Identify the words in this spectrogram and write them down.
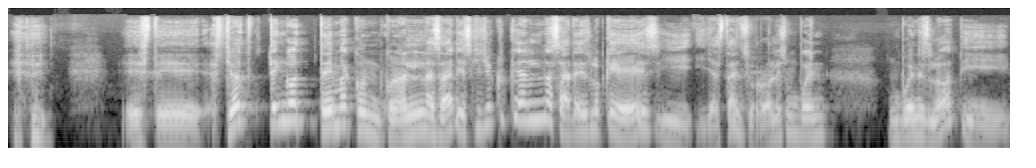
este, yo tengo tema con, con Allen Nazar, y es que yo creo que Allen Nazar es lo que es, y, ya está, en su rol es un buen, un buen slot, y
